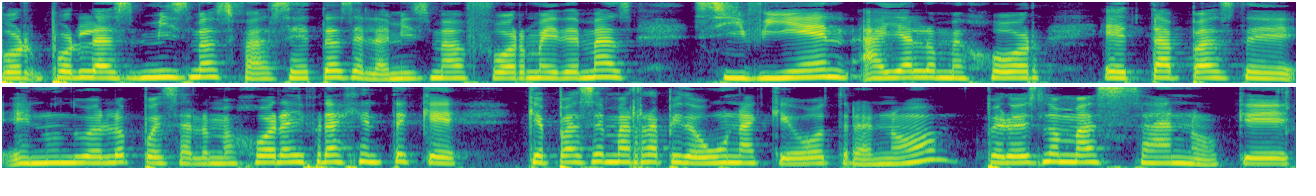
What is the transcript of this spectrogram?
por, por las mismas facetas, de la misma forma y demás. Si bien hay a lo mejor etapas de, en un duelo, pues a lo mejor habrá gente que, que pase más rápido una que otra, ¿no? Pero es lo más sano, que,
